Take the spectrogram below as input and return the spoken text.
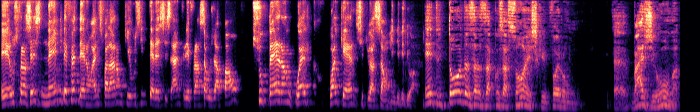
e os franceses nem me defenderam. Eles falaram que os interesses entre França e o Japão superam qual, qualquer situação individual. Entre todas as acusações que foram é, mais de uma,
